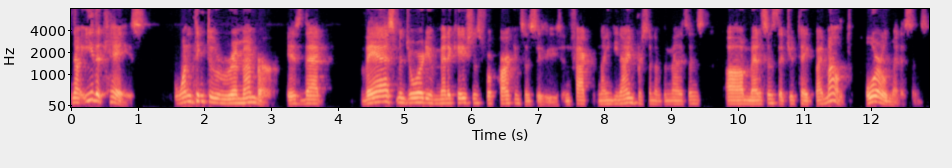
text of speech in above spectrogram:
now, either case, one thing to remember is that vast majority of medications for Parkinson's disease, in fact, 99% of the medicines are medicines that you take by mouth, oral medicines.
